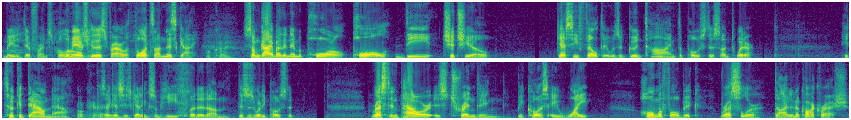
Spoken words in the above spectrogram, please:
made a difference. But let me ask you this, Farrell. Thoughts on this guy? Okay. Some guy by the name of Paul Paul D. Ciccio. Guess he felt it was a good time to post this on Twitter. He took it down now. Okay. Because I guess he's getting some heat. But it um this is what he posted. Rest in Power is trending because a white homophobic wrestler died in a car crash.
